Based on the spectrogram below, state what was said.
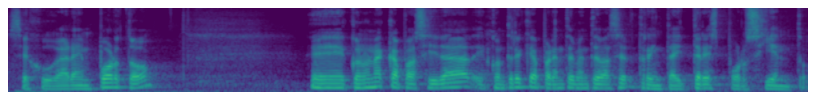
Se jugará en Porto. Eh, con una capacidad, encontré que aparentemente va a ser 33%,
